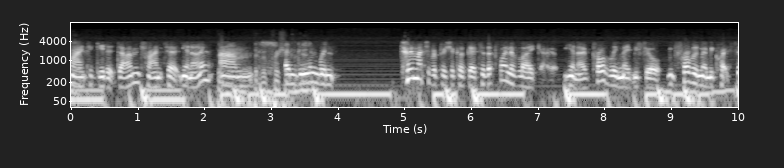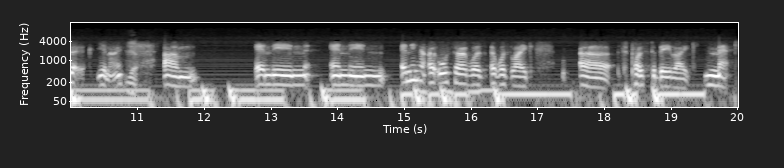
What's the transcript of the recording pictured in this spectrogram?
trying to get it done, trying to, you know, Bit of a- um, bit of a and cooker. then when too much of a pressure cooker to the point of like, you know, probably made me feel, probably made me quite sick, you know. Yeah. Um, and then and then and then I also was it was like uh, supposed to be like match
